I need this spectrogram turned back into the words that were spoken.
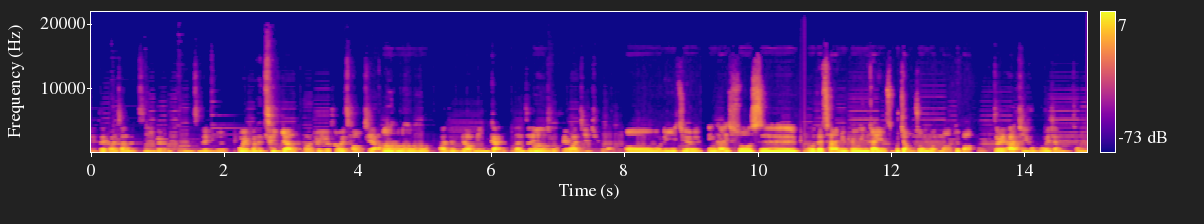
易在晚上就自己一个人哭之类的，我也不能怎样，然后就有时候会吵架，嗯嗯嗯嗯，他就比较敏感，但这也就没法解决了。哦，我理解了，应该说是我在猜女朋友应该也是不讲中文嘛，对吧？对他几乎不会讲中文，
